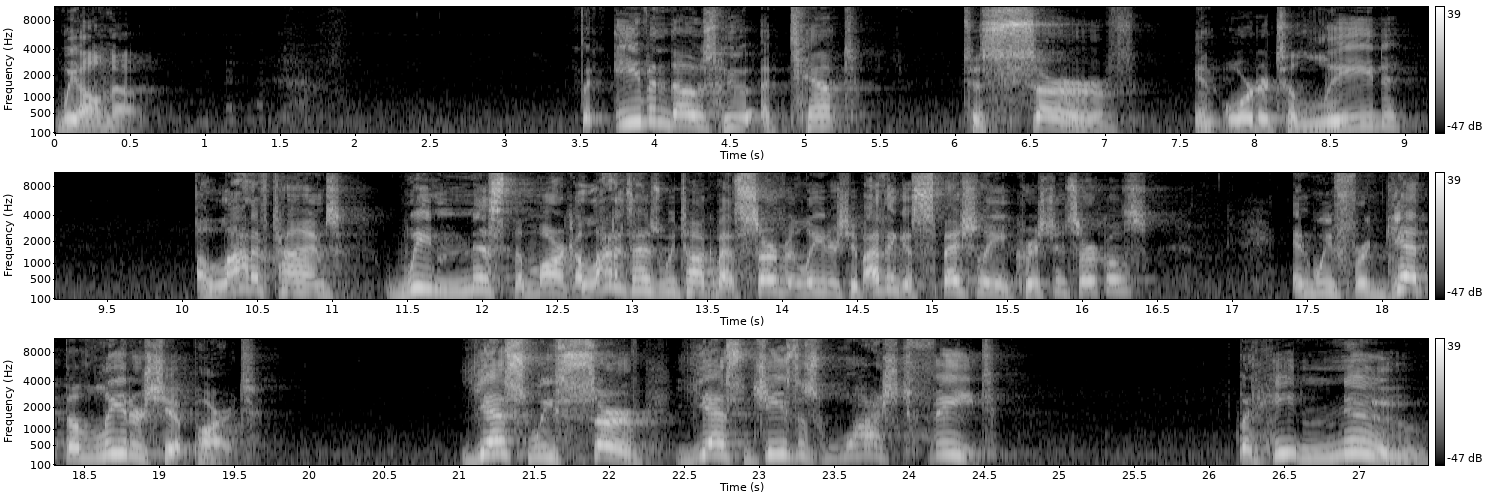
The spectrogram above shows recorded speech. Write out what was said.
we all know. But even those who attempt to serve in order to lead, a lot of times we miss the mark. A lot of times we talk about servant leadership, I think especially in Christian circles, and we forget the leadership part. Yes, we serve. Yes, Jesus washed feet. But he knew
